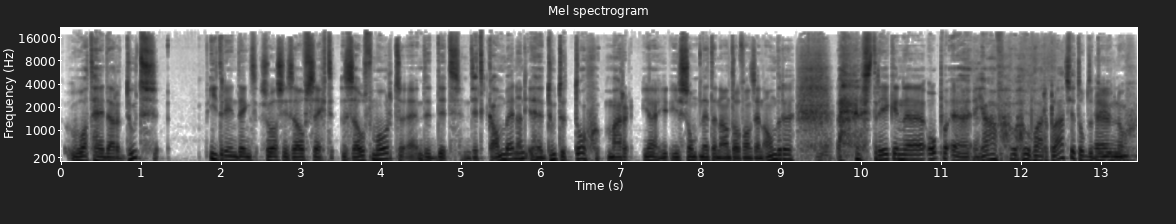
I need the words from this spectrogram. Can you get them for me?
Wat hij daar doet, Iedereen denkt, zoals je zelf zegt, zelfmoord. Dit, dit, dit kan bijna niet. Hij doet het toch, maar ja, je, je somt net een aantal van zijn andere ja. streken uh, op. Uh, ja, waar plaats je het op de duur um, nog?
